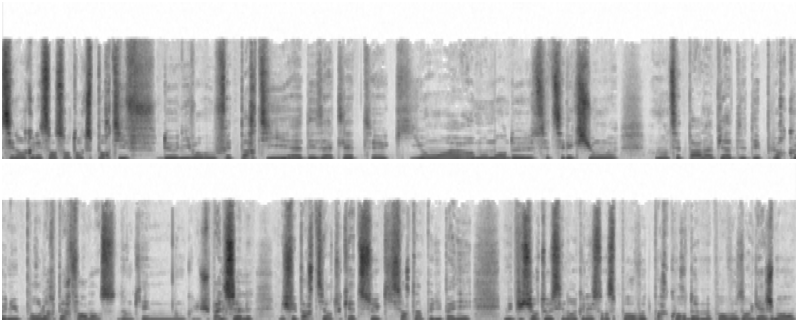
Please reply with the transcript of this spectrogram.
C'est une reconnaissance en tant que sportif de haut niveau. Vous faites partie euh, des athlètes euh, qui ont, euh, au moment de cette sélection, au moment de cette Paralympiade, des plus reconnus pour leur performance. Donc, il donc je ne suis pas le seul, mais je fais partie en tout cas de ceux qui sortent un peu du panier. Mais puis surtout, c'est une reconnaissance pour votre parcours d'homme, pour vos engagements,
